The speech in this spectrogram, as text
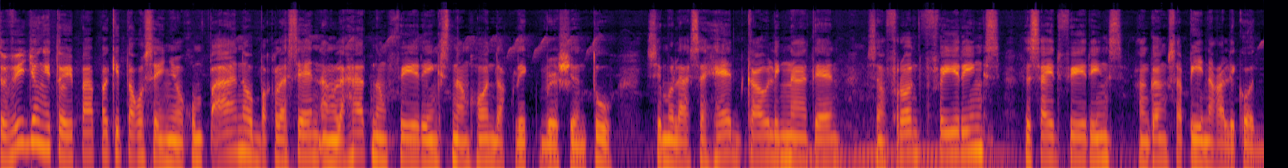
Sa videong ito, ipapakita ko sa inyo kung paano baklasin ang lahat ng fairings ng Honda Click version 2. Simula sa head cowling natin, sa front fairings, sa side fairings, hanggang sa pinakalikod.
